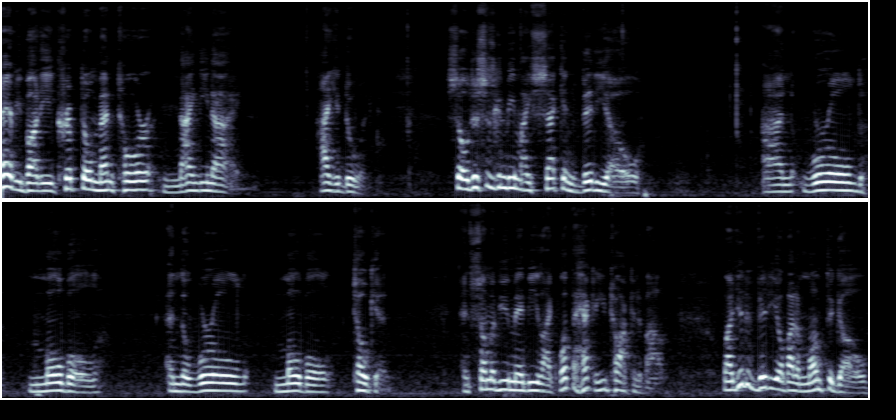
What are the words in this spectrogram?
Hey everybody, Crypto Mentor 99. How you doing? So this is going to be my second video on World Mobile and the World Mobile token. And some of you may be like, what the heck are you talking about? Well, I did a video about a month ago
